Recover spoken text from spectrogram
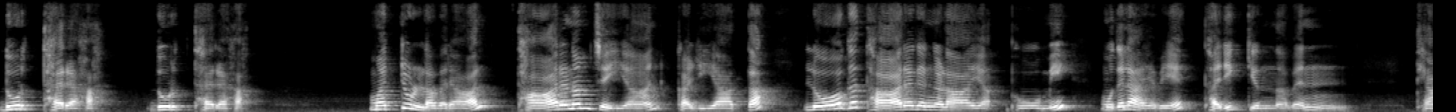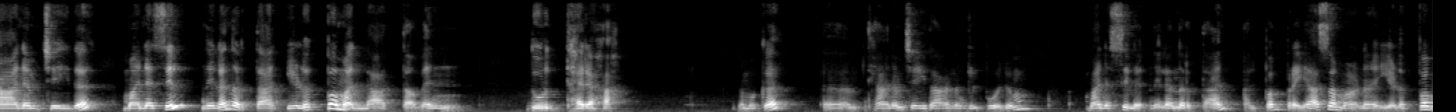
ദുർധരഹ ദുർധരഹ. മറ്റുള്ളവരാൽ ധാരണം ചെയ്യാൻ കഴിയാത്ത ലോകധാരകങ്ങളായ ഭൂമി മുതലായവയെ ധരിക്കുന്നവൻ. ധ്യാനം ചെയ്ത് മനസ്സിൽ നിലനിർത്താൻ എളുപ്പമല്ലാത്തവൻ. ദുർധര നമുക്ക് ധ്യാനം ചെയ്താണെങ്കിൽ പോലും മനസ്സിൽ നിലനിർത്താൻ അല്പം പ്രയാസമാണ് എളുപ്പം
